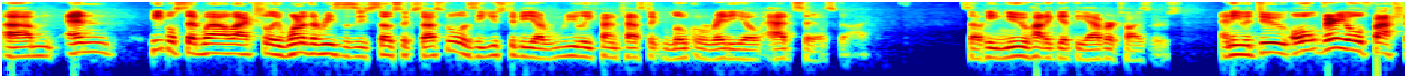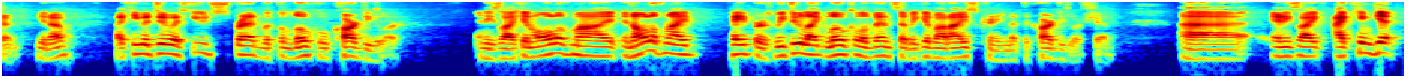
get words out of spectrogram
Um, and people said, well, actually, one of the reasons he's so successful is he used to be a really fantastic local radio ad sales guy. So he knew how to get the advertisers. And he would do old, very old fashioned, you know. Like he would do a huge spread with the local car dealer, and he's like, in all of my in all of my papers, we do like local events and we give out ice cream at the car dealership. Uh, and he's like, I can get,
